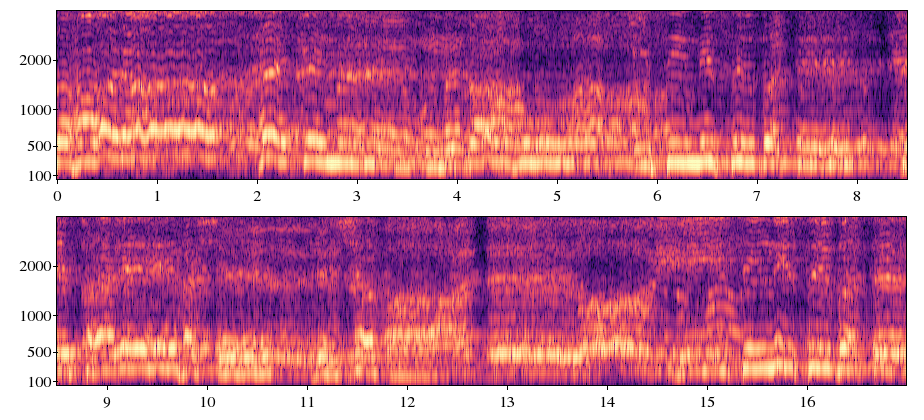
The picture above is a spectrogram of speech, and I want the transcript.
سہارا ہے کہ میں امدہ ہوں، اسی نسبت سے سر حشر شفاعت ہوگی۔ اسی نسبت سے سر حشر شفاعت ہوگی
